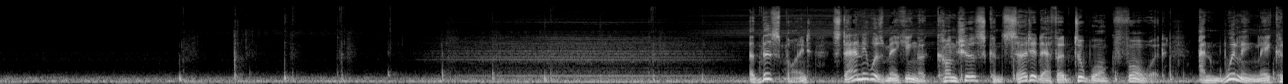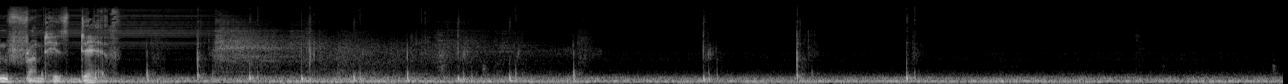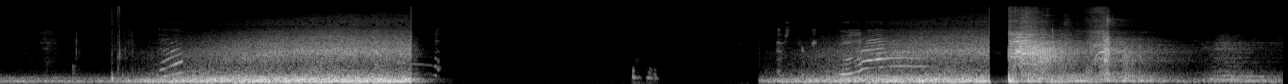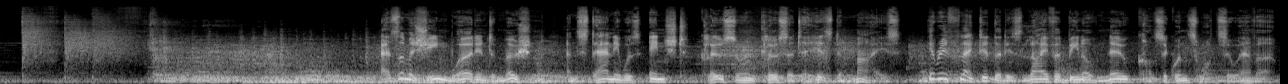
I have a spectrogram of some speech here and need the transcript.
At this point, Stanley was making a conscious, concerted effort to walk forward and willingly confront his death. As the machine whirred into motion and Stanley was inched closer and closer to his demise, he reflected that his life had been of no consequence whatsoever.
